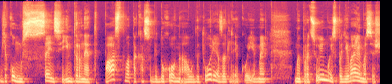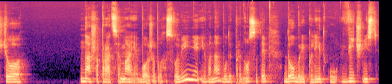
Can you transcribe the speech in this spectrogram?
в якомусь сенсі інтернет-паства, така собі духовна аудиторія, задля якої ми, ми працюємо і сподіваємося, що. Наша праця має Боже благословіння, і вона буде приносити добрий плід у вічність,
